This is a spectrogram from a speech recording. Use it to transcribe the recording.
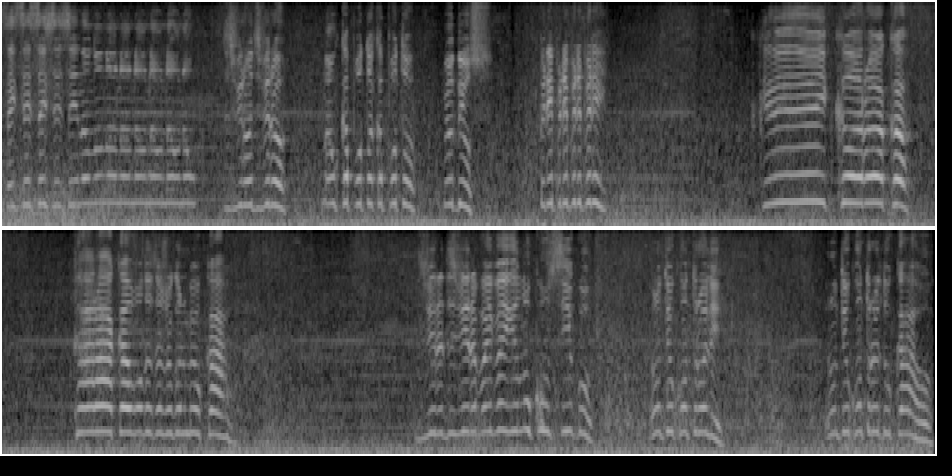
Sai, sai, sai, sai, sai. Não, não, não, não, não, não, não. Desvirou, desvirou. Não, capotou, capotou. Meu Deus. Peraí, peraí, peraí, peraí. Que caraca. Caraca, a onda tá jogando meu carro. Desvira, desvira, vai, vai. Eu não consigo. Eu não tenho controle. Eu não tenho controle do carro.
